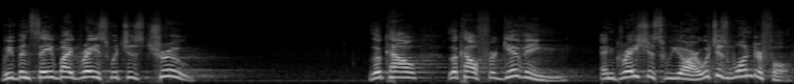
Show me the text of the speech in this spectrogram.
We've been saved by grace, which is true. Look how, look how forgiving and gracious we are, which is wonderful.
